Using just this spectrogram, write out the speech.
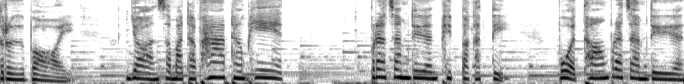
เรือบ่อยหย่อนสมรรถภาพทางเพศ ประจำเดือนผิดปกติ ปวดท้องประจำเดือน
